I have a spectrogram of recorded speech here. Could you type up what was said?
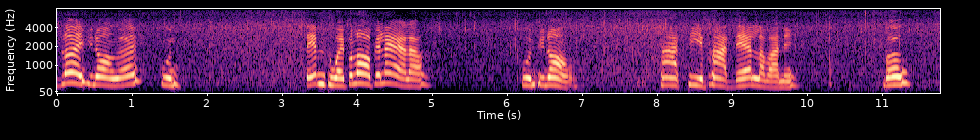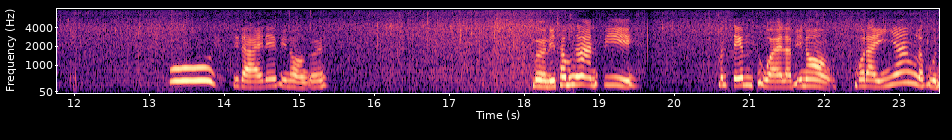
บเลยพี่น้องเอ้ยคุณเต็มถ้วยปลอบไปแล้วแล้วคุณพี่น้องหาดถีบหาดแดนละวันนี้เบิ้งอู้สิได้เด้พี่น้องเอ้ย เมื่อนี้ทำงานฟรีมันเต็มถ้วยล้วพี่น้องบ่ได้อิหยังละพุ่น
